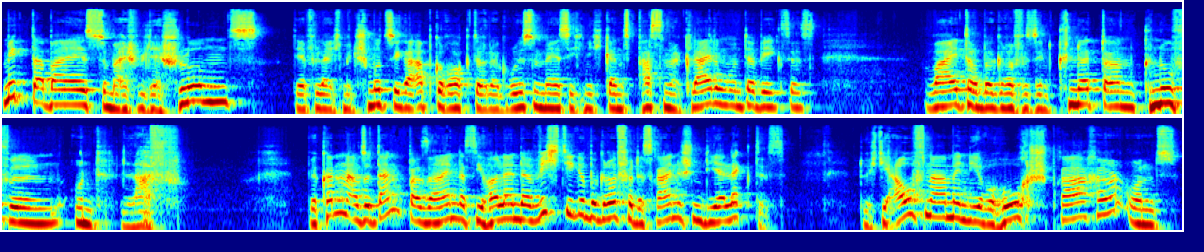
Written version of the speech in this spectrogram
Mit dabei ist zum Beispiel der Schlunz, der vielleicht mit schmutziger, abgerockter oder größenmäßig nicht ganz passender Kleidung unterwegs ist. Weitere Begriffe sind Knöttern, Knuffeln und Laff. Wir können also dankbar sein, dass die Holländer wichtige Begriffe des rheinischen Dialektes durch die Aufnahme in ihre Hochsprache und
